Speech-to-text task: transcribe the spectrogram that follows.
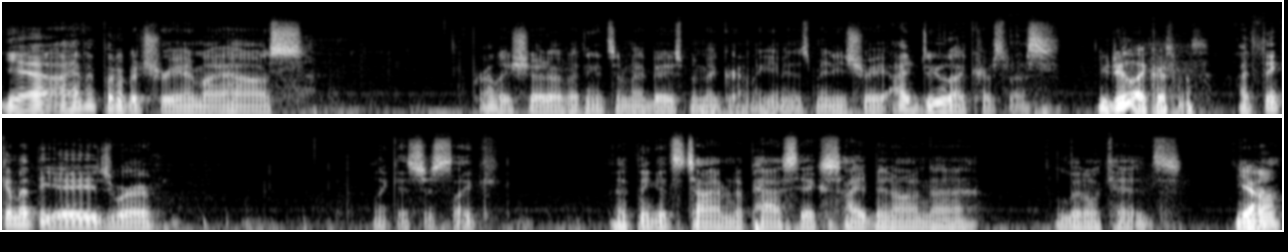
Yeah, I haven't put up a tree in my house. Probably should have. I think it's in my basement. My grandma gave me this mini tree. I do like Christmas. You do like Christmas. I think I'm at the age where, like, it's just like, I think it's time to pass the excitement on uh, little kids. Yeah. know?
